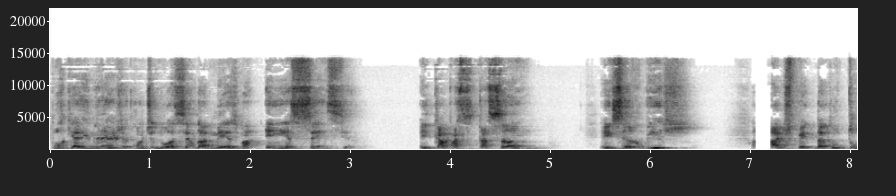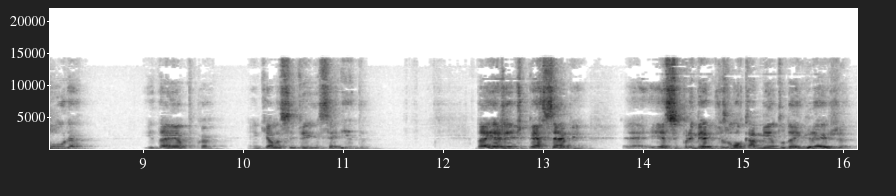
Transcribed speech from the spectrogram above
Porque a igreja continua sendo a mesma em essência, em capacitação, em serviço, a despeito da cultura e da época em que ela se vê inserida. Daí a gente percebe é, esse primeiro deslocamento da igreja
